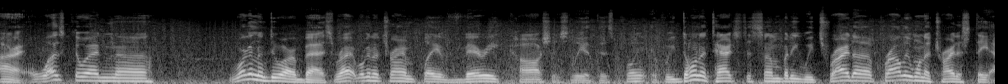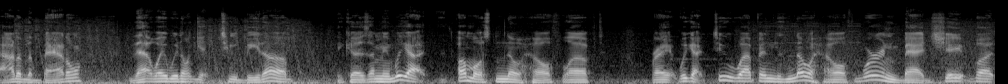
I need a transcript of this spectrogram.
All right, let's go ahead and uh, we're going to do our best, right? We're going to try and play very cautiously at this point. If we don't attach to somebody, we try to probably want to try to stay out of the battle. That way we don't get too beat up because, I mean, we got almost no health left, right? We got two weapons, no health. We're in bad shape, but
